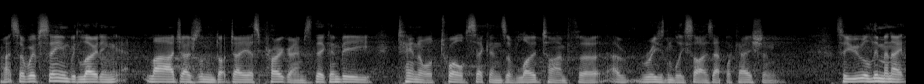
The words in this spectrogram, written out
Right, so we've seen with loading large asm.js programs, there can be 10 or 12 seconds of load time for a reasonably sized application. So you eliminate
